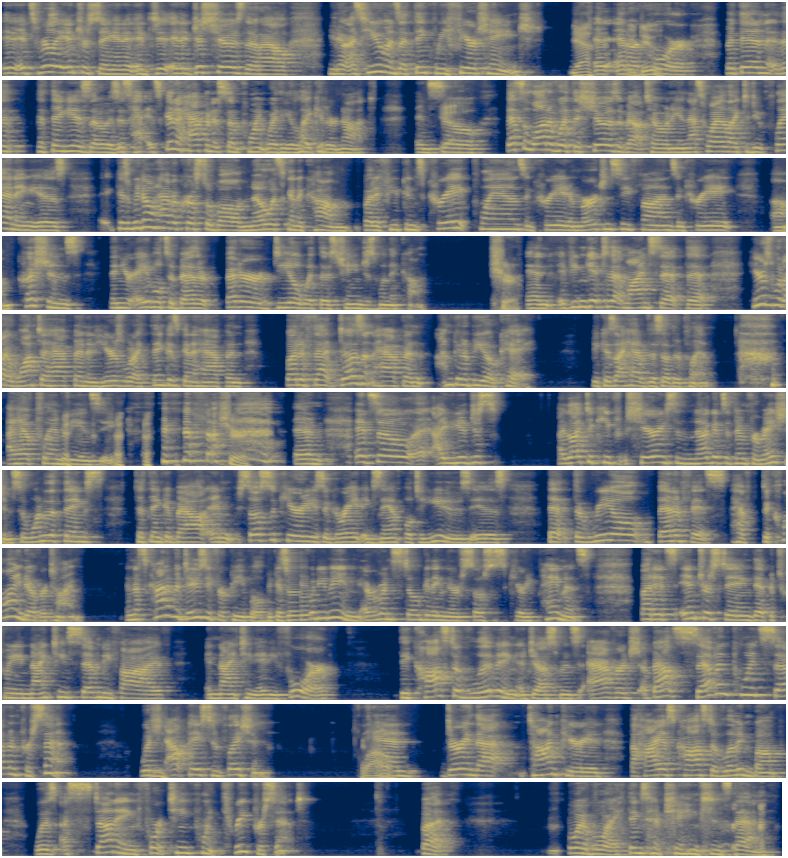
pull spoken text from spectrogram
It's really interesting and it, it, it just shows though how you know as humans i think we fear change yeah, at, at our do. core. But then the, the thing is, though, is it's, it's going to happen at some point, whether you like it or not. And so yeah. that's a lot of what this show is about, Tony. And that's why I like to do planning is because we don't have a crystal ball and know what's going to come. But if you can create plans and create emergency funds and create um, cushions, then you're able to better better deal with those changes when they come. Sure. And if you can get to that mindset that here's what I want to happen and here's what I think is going to happen, but if that doesn't happen, I'm going to be okay because I have this other plan. I have plan B and C. sure. And and so uh, I you just I like to keep sharing some nuggets of information. So one of the things to think about and Social Security is a great example to use is that the real benefits have declined over time. And that's kind of a doozy for people because what do you mean? Everyone's still getting their Social Security payments. But it's interesting that between 1975 and 1984, the cost of living adjustments averaged about 7.7%, which mm. outpaced inflation. Wow. And during that time period, the highest cost of living bump was a stunning 14.3%. But boy, oh boy, things have changed since then.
